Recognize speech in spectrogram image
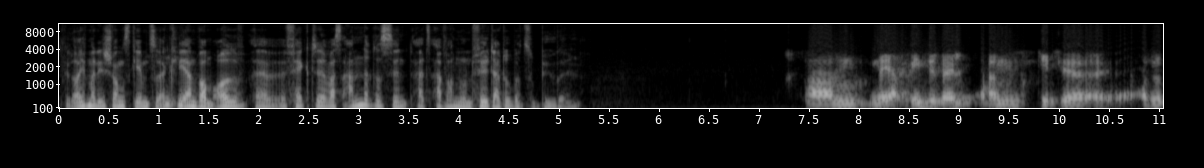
ich will euch mal die Chance geben zu erklären, warum eure äh, Effekte was anderes sind, als einfach nur einen Filter drüber zu bügeln. Ähm, naja, prinzipiell ähm, geht es ja, äh, also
